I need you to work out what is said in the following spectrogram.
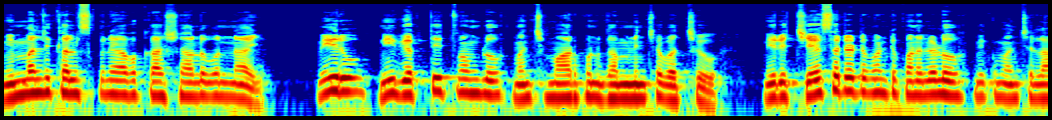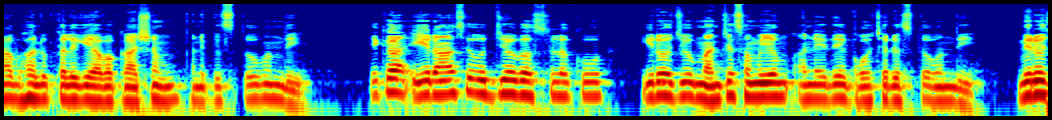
మిమ్మల్ని కలుసుకునే అవకాశాలు ఉన్నాయి. మీరు మీ వ్యక్తిత్వంలో మంచి మార్పును గమనించవచ్చు. మీరు చేసేటటువంటి పనులలో మీకు మంచి లాభాలు కలిగే అవకాశం కనిపిస్తూ ఉంది. ఇక ఈ రాశి ఉద్యోగస్తులకు ఈరోజు మంచి సమయం అనేది గోచరిస్తూ ఉంది. మీరు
